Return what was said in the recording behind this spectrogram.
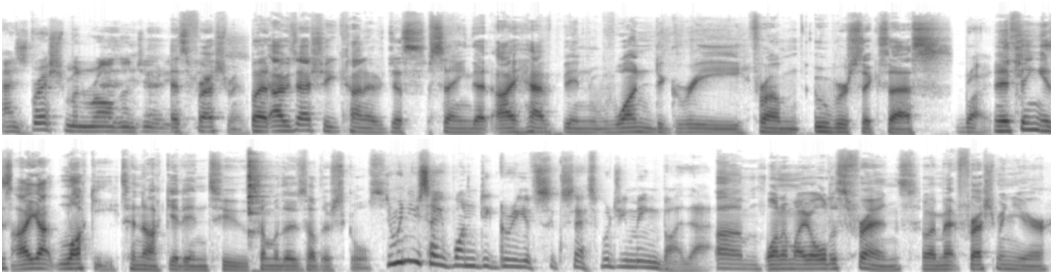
as freshmen rather than juniors. as freshmen. But I was actually kind of just saying that I have been one degree from Uber success. right. And the thing is, I got lucky to not get into some of those other schools. So when you say one degree of success, what do you mean by that? Um, one of my oldest friends, who I met freshman year,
